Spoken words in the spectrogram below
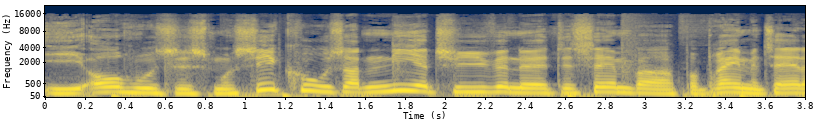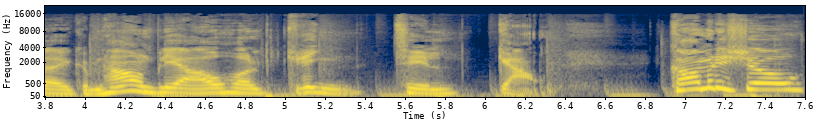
i Aarhus' Musikhus og den 29. december på Bremen Teater i København bliver afholdt Grin til Gavn. Comedy show,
